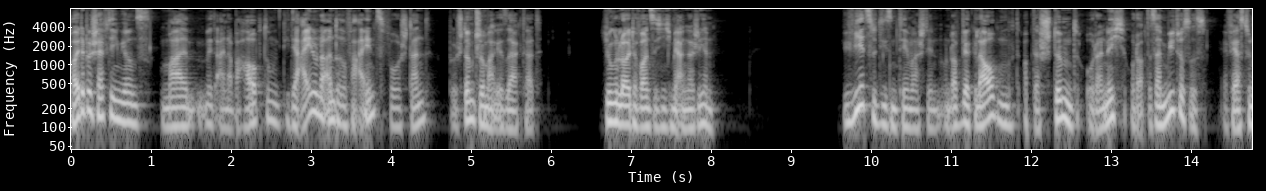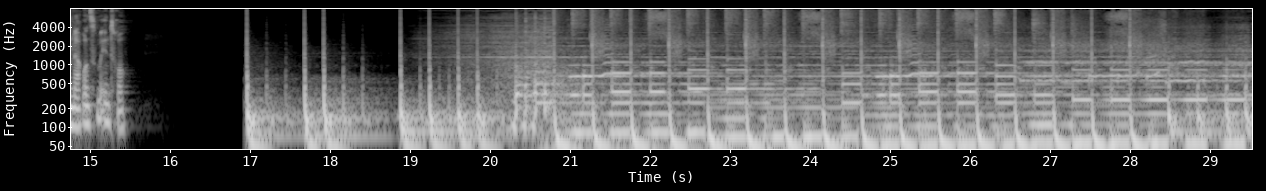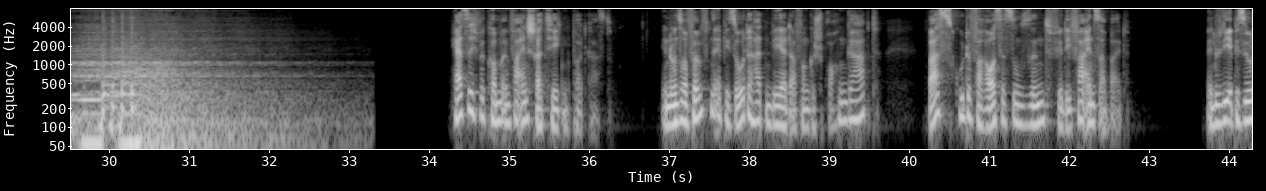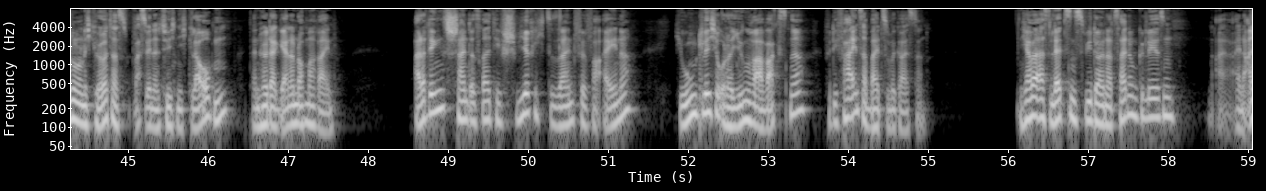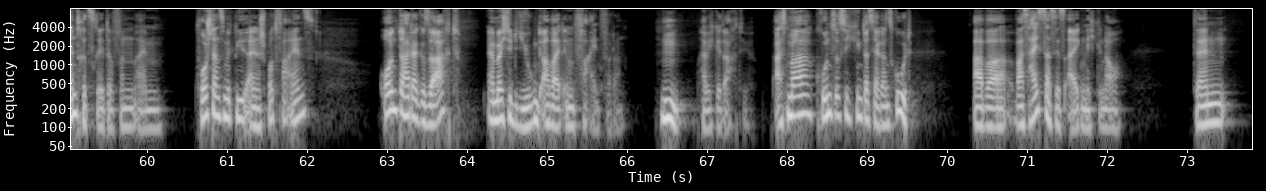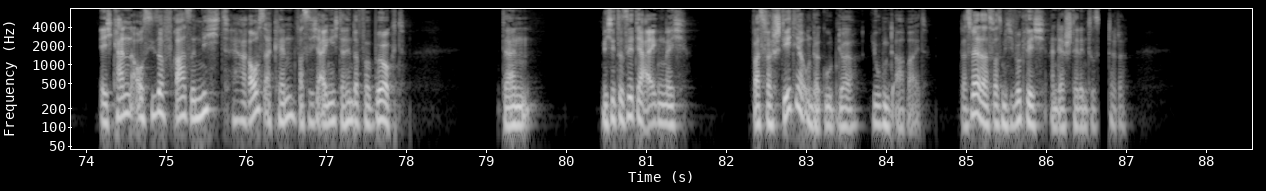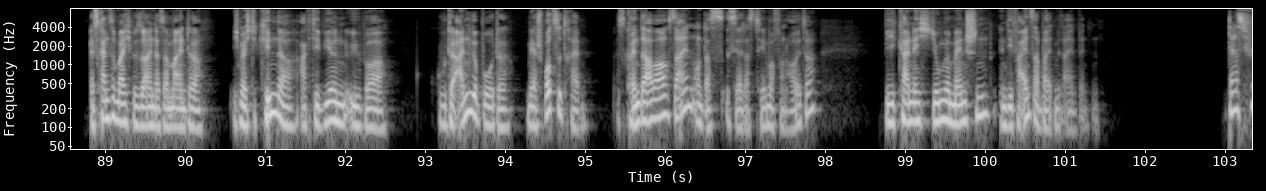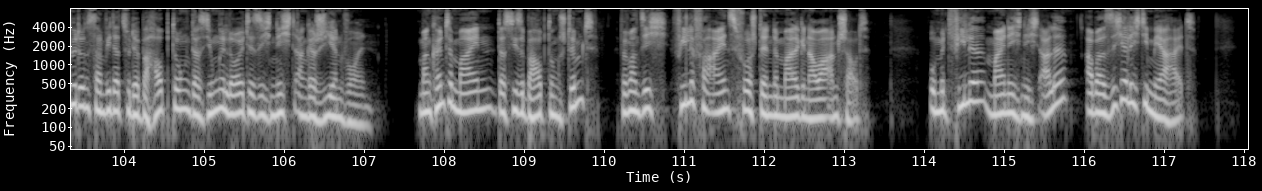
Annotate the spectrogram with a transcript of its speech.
Heute beschäftigen wir uns mal mit einer Behauptung, die der ein oder andere Vereinsvorstand bestimmt schon mal gesagt hat. Junge Leute wollen sich nicht mehr engagieren. Wie wir zu diesem Thema stehen und ob wir glauben, ob das stimmt oder nicht oder ob das ein Mythos ist, erfährst du nach unserem Intro. Herzlich willkommen im Vereinsstrategen-Podcast. In unserer fünften Episode hatten wir ja davon gesprochen gehabt, was gute Voraussetzungen sind für die Vereinsarbeit. Wenn du die Episode noch nicht gehört hast, was wir natürlich nicht glauben, dann hör da gerne nochmal rein. Allerdings scheint es relativ schwierig zu sein für Vereine, Jugendliche oder jüngere Erwachsene für die Vereinsarbeit zu begeistern. Ich habe erst letztens wieder in der Zeitung gelesen, eine Antrittsrede von einem Vorstandsmitglied eines Sportvereins, und da hat er gesagt, er möchte die Jugendarbeit im Verein fördern. Hm, habe ich gedacht. Erstmal grundsätzlich klingt das ja ganz gut. Aber was heißt das jetzt eigentlich genau? Denn ich kann aus dieser Phrase nicht herauserkennen, was sich eigentlich dahinter verbirgt. Denn mich interessiert ja eigentlich, was versteht er unter guter Jugendarbeit? Das wäre das, was mich wirklich an der Stelle interessiert hätte. Es kann zum Beispiel sein, dass er meinte, ich möchte Kinder aktivieren über gute Angebote, mehr Sport zu treiben. Es könnte aber auch sein, und das ist ja das Thema von heute, wie kann ich junge Menschen in die Vereinsarbeit mit einbinden? Das führt uns dann wieder zu der Behauptung, dass junge Leute sich nicht engagieren wollen. Man könnte meinen, dass diese Behauptung stimmt, wenn man sich viele Vereinsvorstände mal genauer anschaut. Und mit viele meine ich nicht alle, aber sicherlich die Mehrheit.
